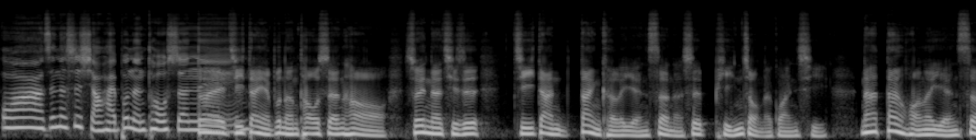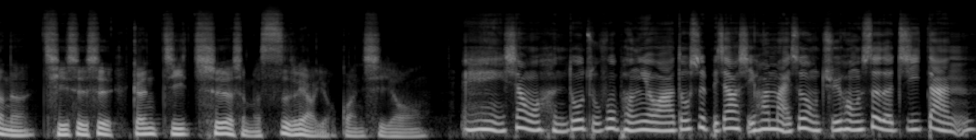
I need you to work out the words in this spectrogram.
哇，真的是小孩不能偷生。对，鸡蛋也不能偷生哈，所以呢，其实。鸡蛋蛋壳的颜色呢，是品种的关系，那蛋黄的颜色呢，其实是跟鸡吃了什么饲料有关系哦。哎、像我很多祖父朋友啊，都是比较喜欢买这种橘红色的鸡蛋。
